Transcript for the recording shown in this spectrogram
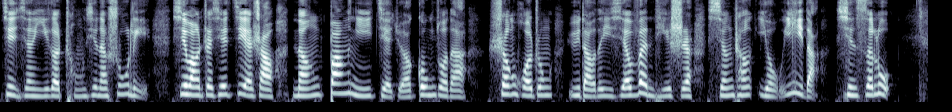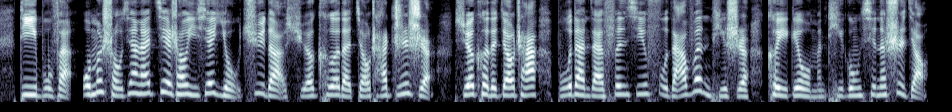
进行一个重新的梳理。希望这些介绍能帮你解决工作的生活中遇到的一些问题时，形成有益的新思路。第一部分，我们首先来介绍一些有趣的学科的交叉知识。学科的交叉不但在分析复杂问题时可以给我们提供新的视角，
